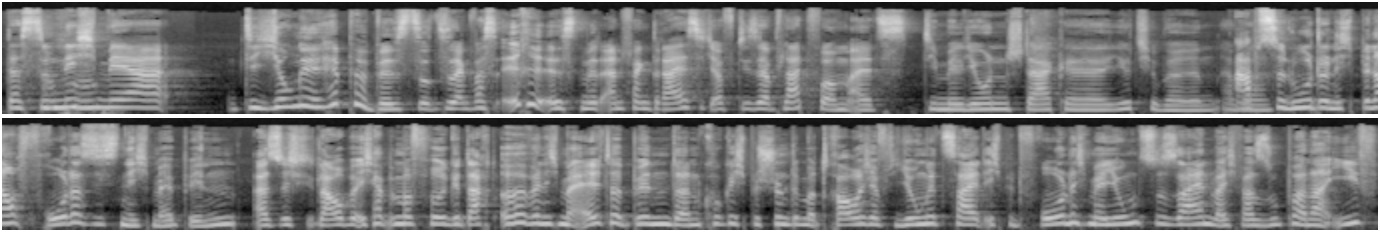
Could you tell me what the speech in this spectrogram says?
dass du mhm. nicht mehr die junge Hippe bist, sozusagen, was irre ist mit Anfang 30 auf dieser Plattform als die millionenstarke YouTuberin. Aber Absolut. Und ich bin auch froh, dass ich es nicht mehr bin. Also ich glaube, ich habe immer früher gedacht, oh, wenn ich mal älter bin, dann gucke ich bestimmt immer traurig auf die junge Zeit. Ich bin froh, nicht mehr jung zu sein, weil ich war super naiv.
